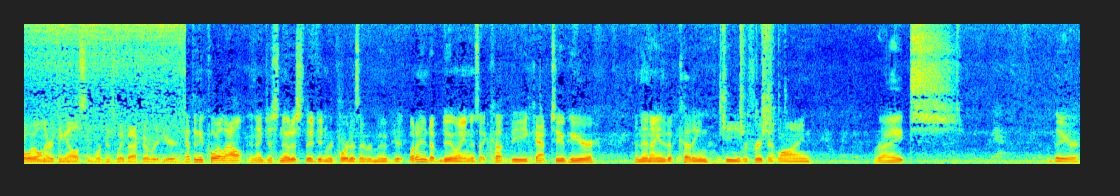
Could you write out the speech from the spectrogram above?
coil and everything else and working its way back over to here. Got the new coil out and I just noticed that it didn't record as I removed it. What I ended up doing is I cut the cap tube here and then I ended up cutting the refrigerant line right there.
